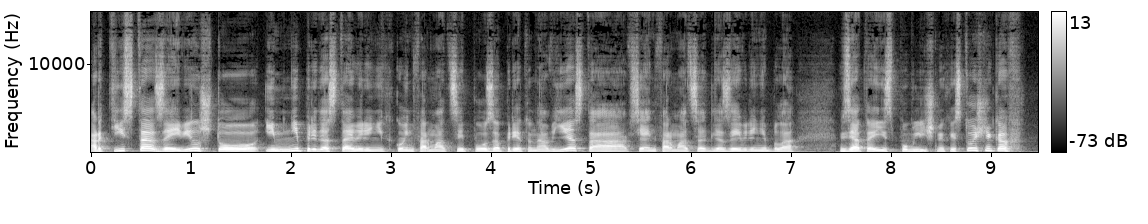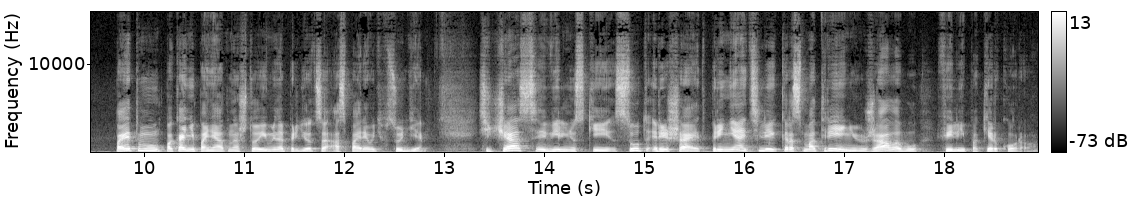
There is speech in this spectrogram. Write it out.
артиста заявил, что им не предоставили никакой информации по запрету на въезд, а вся информация для заявления была взята из публичных источников. Поэтому пока непонятно, что именно придется оспаривать в суде. Сейчас Вильнюсский суд решает, принять ли к рассмотрению жалобу Филиппа Киркорова.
